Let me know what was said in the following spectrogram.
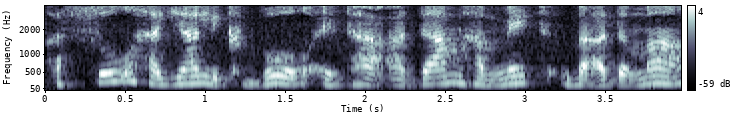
אסור היה לקבור את האדם המת באדמה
